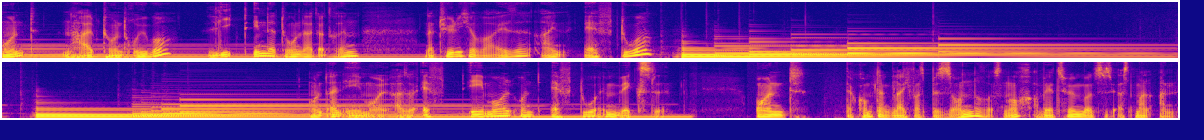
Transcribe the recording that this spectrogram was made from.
und ein Halbton drüber liegt in der Tonleiter drin natürlicherweise ein F-Dur. Und ein E-Moll, also F, E-Moll und F-Dur im Wechsel. Und da kommt dann gleich was Besonderes noch, aber jetzt hören wir uns das erstmal an.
